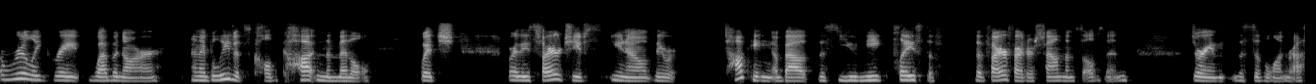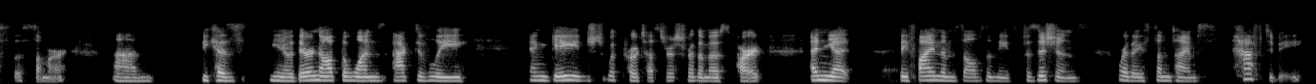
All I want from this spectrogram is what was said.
a really great webinar, and I believe it's called Caught in the Middle, which where these fire chiefs, you know, they were talking about this unique place that, that firefighters found themselves in during the civil unrest this summer, um, because you know they're not the ones actively engaged with protesters for the most part, and yet they find themselves in these positions where they sometimes have to be.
